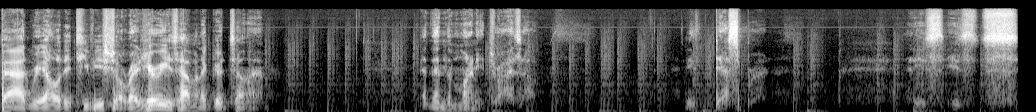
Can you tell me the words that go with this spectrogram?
bad reality TV show. Right here, he's having a good time. And then the money dries up. And he's desperate. And he's, he's,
